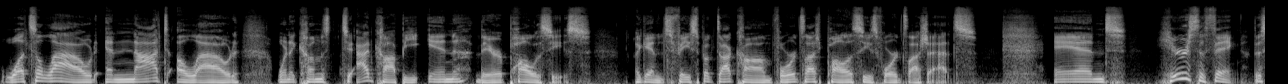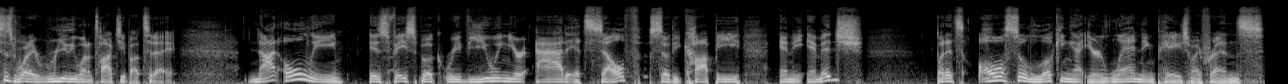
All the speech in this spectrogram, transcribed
what's allowed and not allowed when it comes to ad copy in their policies. Again, it's facebook.com forward slash policies forward slash ads. And here's the thing this is what I really want to talk to you about today. Not only is Facebook reviewing your ad itself, so the copy and the image, but it's also looking at your landing page, my friends.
